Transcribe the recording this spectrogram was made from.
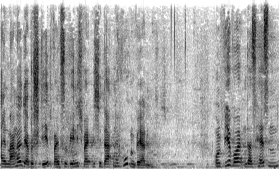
Ein Mangel, der besteht, weil zu wenig weibliche Daten erhoben werden. Und wir wollten, dass Hessen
